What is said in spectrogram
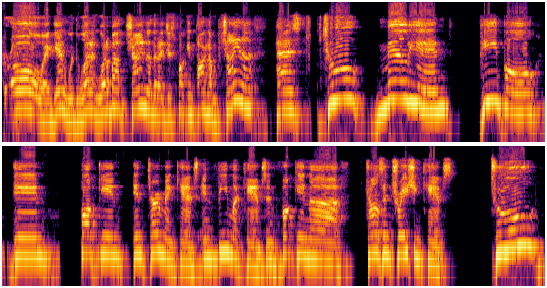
Bro, again, with what what about China that I just fucking talked about? China has two million people in fucking internment camps, in FEMA camps, in fucking uh, concentration camps. Two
